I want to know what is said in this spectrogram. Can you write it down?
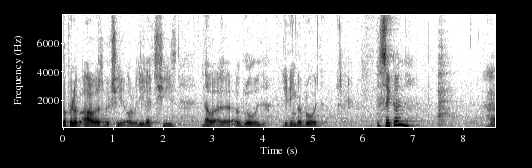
couple of hours, but she already left. She's now uh, abroad, living abroad. The second, ah,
